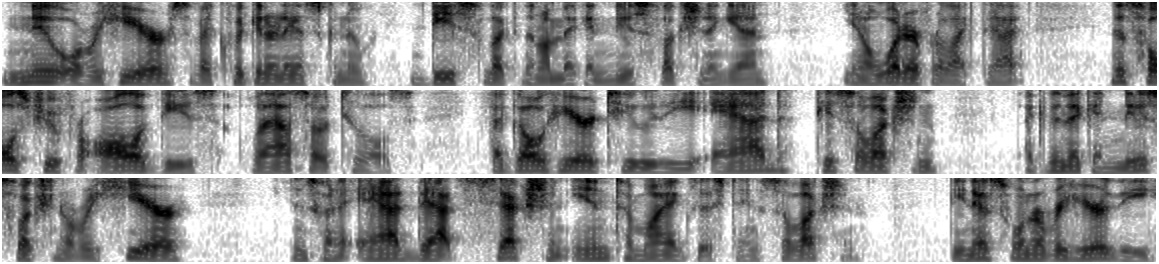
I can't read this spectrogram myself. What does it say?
new over here. So if I click on it, it's going to deselect, and then I'll make a new selection again you know, whatever like that. This holds true for all of these lasso tools. If I go here to the Add T selection, I can make a new selection over here, and it's going to add that section into my existing selection. The next one over here, the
